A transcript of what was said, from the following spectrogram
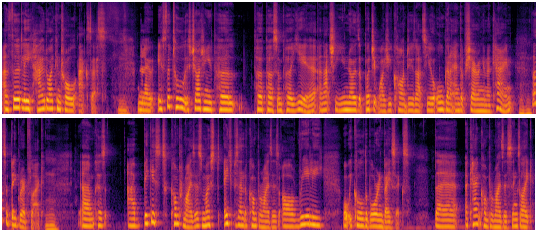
and thirdly, how do I control access? Mm. Now, if the tool is charging you per per person per year, and actually you know that budget wise you can't do that, so you're all going to end up sharing an account, mm-hmm. that's a big red flag. Mm. Um, because our biggest compromises, most 80% of compromises, are really what we call the boring basics. They're account compromises, things like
